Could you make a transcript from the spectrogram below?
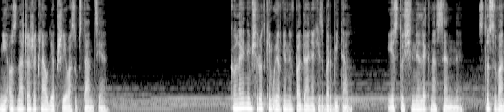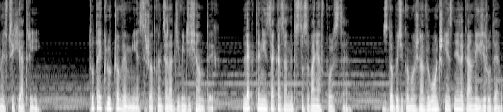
nie oznacza, że Klaudia przyjęła substancję. Kolejnym środkiem ujawnionym w badaniach jest barbital. Jest to silny lek nasenny, stosowany w psychiatrii. Tutaj kluczowym jest, że od końca lat 90. lek ten jest zakazany do stosowania w Polsce. Zdobyć go można wyłącznie z nielegalnych źródeł.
